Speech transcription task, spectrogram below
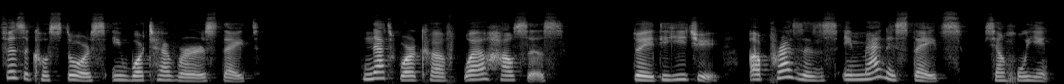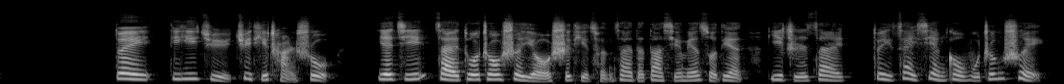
physical stores in whatever state, network of warehouses。 对第一句 "a presence in many states" 相呼应，对第一句具体阐述，也即在多州设有实体存在的大型连锁店一直在对在线购物征税。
